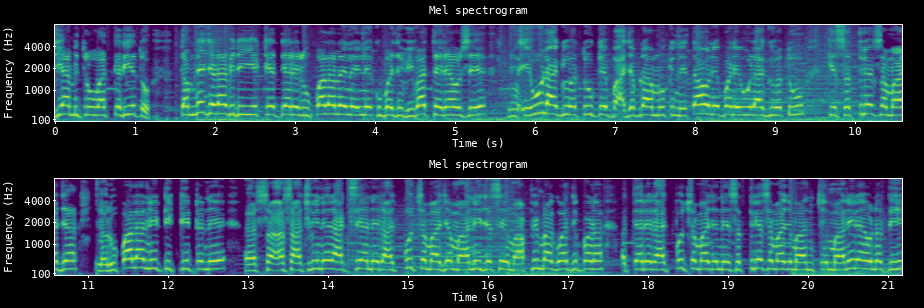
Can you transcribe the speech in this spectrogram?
જ્યાં મિત્રો, વાત કરીએ તો તમને જણાવી દઈએ કે અત્યારે રૂપાલાને લઈને ખૂબ જ વિવાદ થઈ રહ્યો છે. એવું લાગ્યું હતું કે ભાજપના અમુક નેતાઓને પણ એવું લાગ્યું હતું કે ક્ષત્રિય સમાજ રૂપાલાની ટિકિટને સાચવીને રાખશે અને રાજપૂત સમાજ માની જશે. માફી માંગવાથી પણ અત્યારે રાજપૂત સમાજ અને ક્ષત્રિય સમાજ માનતી માની રહ્યો નથી.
